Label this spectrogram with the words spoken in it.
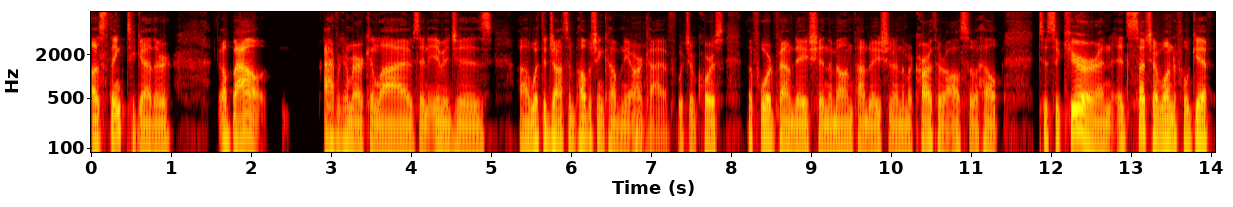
us think together about African American lives and images uh, with the Johnson Publishing Company archive, which, of course, the Ford Foundation, the Mellon Foundation, and the MacArthur also helped to secure. And it's such a wonderful gift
